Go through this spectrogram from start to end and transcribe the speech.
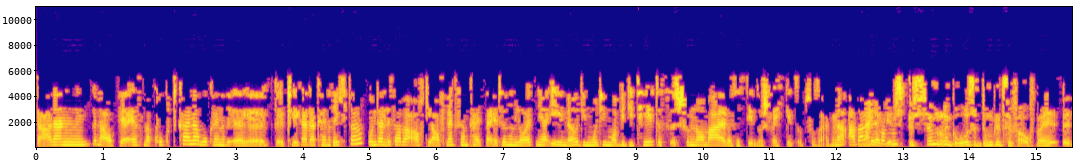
da dann, genau, wer erstmal guckt keiner, wo kein äh, Kläger, da kein Richter. Und dann ist aber auch die Aufmerksamkeit bei älteren Leuten ja eh, ne? Die Multimorbidität, das ist schon normal, dass es denen so schlecht geht sozusagen. Ne? Aber Na, da gibt es bestimmt eine große Dunkelziffer auch, weil äh,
